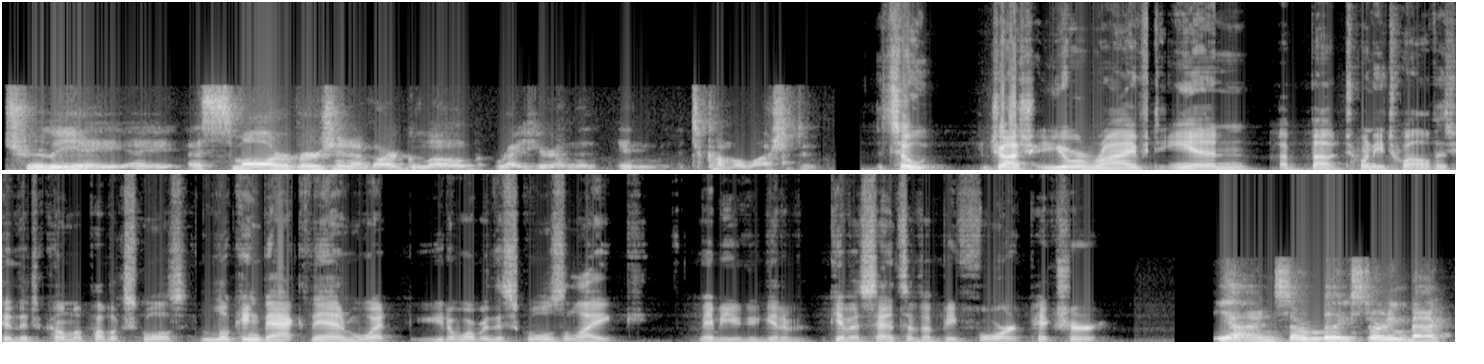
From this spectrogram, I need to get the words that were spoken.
truly a, a, a, smaller version of our globe right here in the in Tacoma, Washington. So, Josh, you arrived in about 2012 as to the Tacoma Public Schools. Looking back then, what you know, what were the schools like? Maybe you could get a, give a sense of a before picture yeah, and so really starting back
